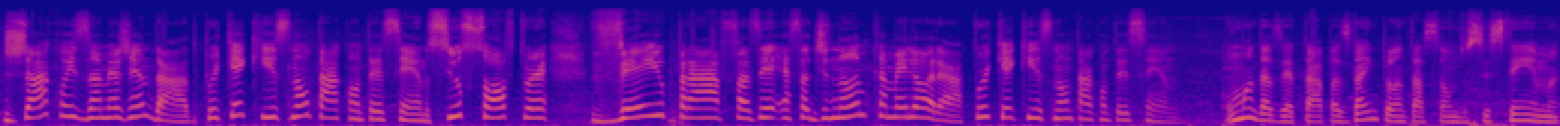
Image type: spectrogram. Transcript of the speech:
já com o exame agendado. Por que, que isso não está acontecendo? Acontecendo? Se o software veio para fazer essa dinâmica melhorar, por que, que isso não está acontecendo? Uma das etapas da implantação do sistema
